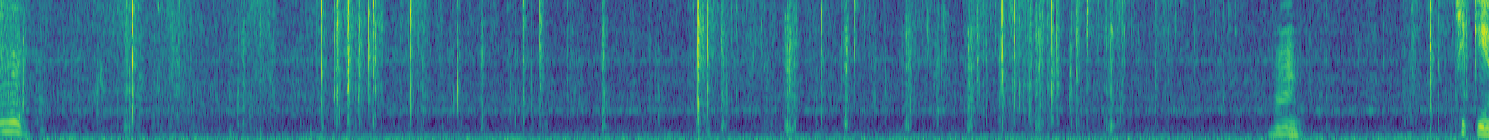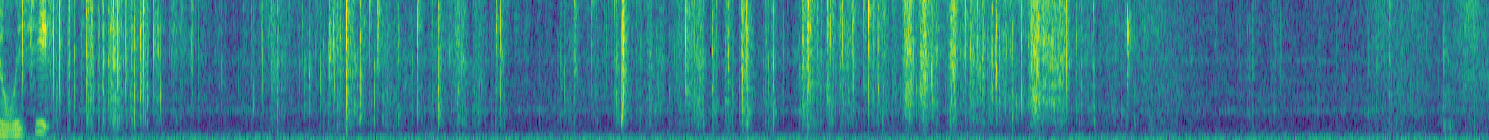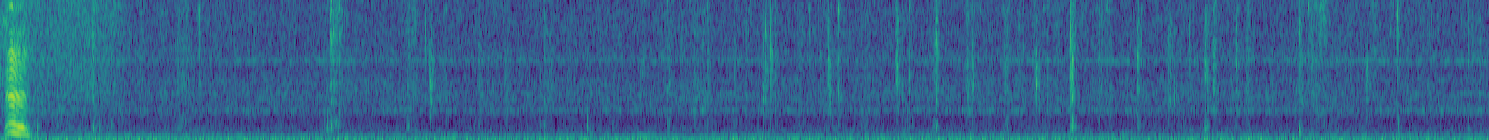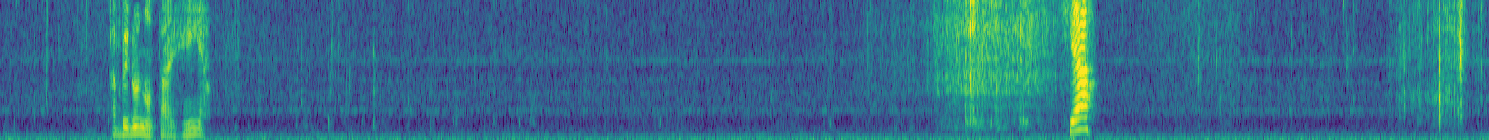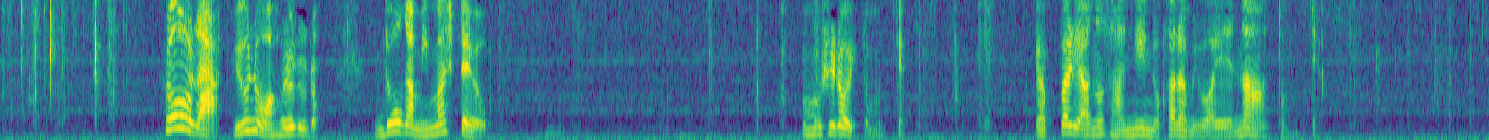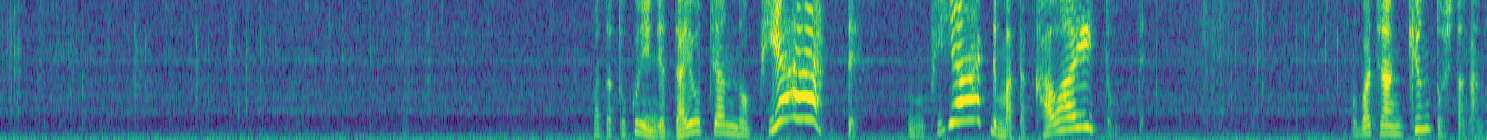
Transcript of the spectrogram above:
うん。うん。チキン美味しい。食べるの大変や。ひゃ。そうだ言うの忘れると動画見ましたよ。面白いと思って。やっぱりあの3人の絡みはええなと思って。また特にね、だよちゃんのピヤーって、ピヤーってまた可愛いと思って。おばちゃんキュンとしたかな。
